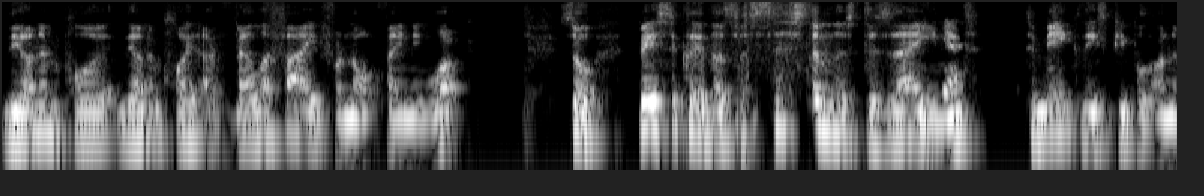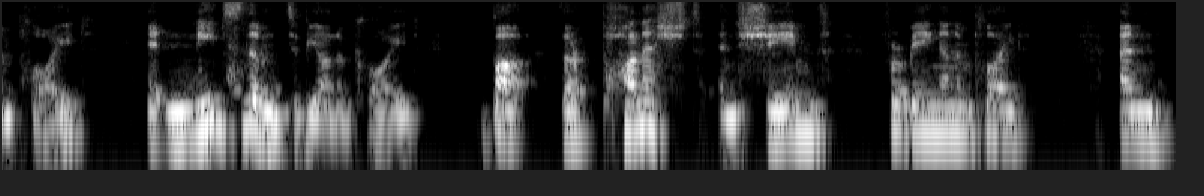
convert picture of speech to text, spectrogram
the unemployed the unemployed are vilified for not finding work. So basically, there's a system that's designed yeah. to make these people unemployed. It needs them to be unemployed, but they're punished and shamed for being unemployed. And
